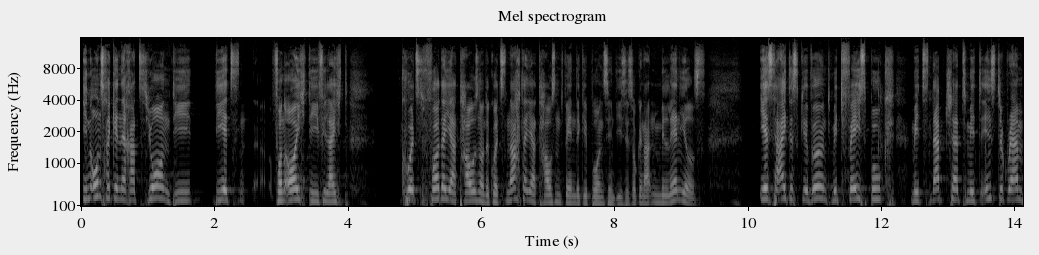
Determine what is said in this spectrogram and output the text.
in unserer Generation, die, die jetzt von euch, die vielleicht kurz vor der Jahrtausend oder kurz nach der Jahrtausendwende geboren sind, diese sogenannten Millennials, ihr seid es gewöhnt, mit Facebook, mit Snapchat, mit Instagram,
